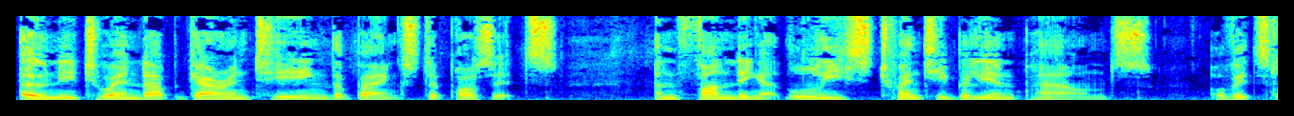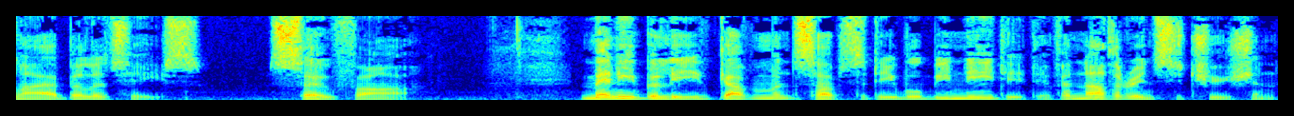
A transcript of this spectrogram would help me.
only to end up guaranteeing the bank's deposits and funding at least £20 billion of its liabilities so far. Many believe government subsidy will be needed if another institution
